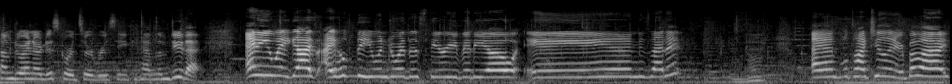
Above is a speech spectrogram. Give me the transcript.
Come join our Discord server so you can have them do that. Anyway, guys, I hope that you enjoyed this theory video, and is that it? Mhm. And we'll talk to you later. Bye bye.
